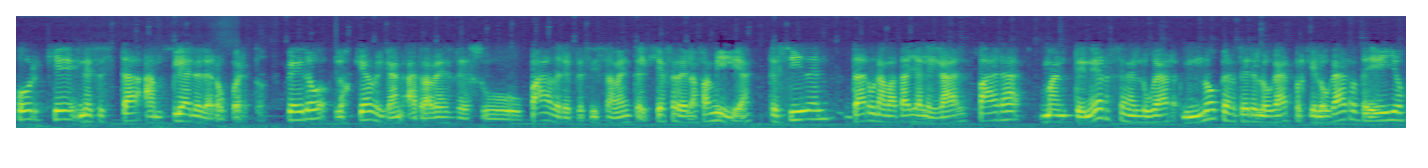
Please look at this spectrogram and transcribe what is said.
porque necesita ampliar el aeropuerto pero los Kerrigan, a través de su padre, precisamente el jefe de la familia, deciden dar una batalla legal para mantenerse en el lugar, no perder el hogar, porque el hogar de ellos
